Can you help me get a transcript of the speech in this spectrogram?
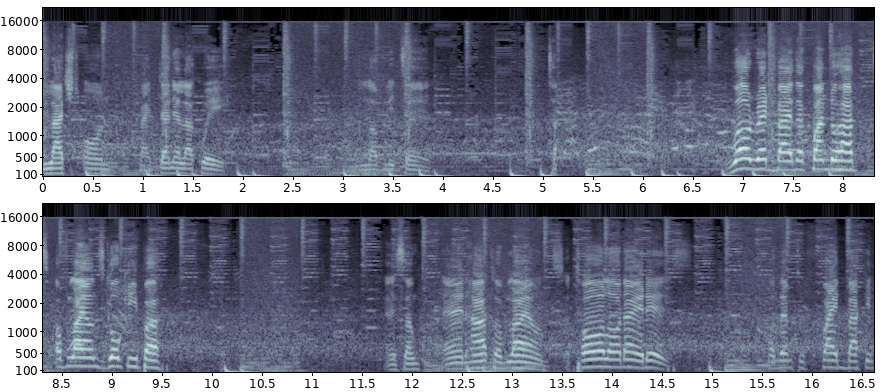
Latched on by Daniel Akwe. Lovely turn. Well read by the Kpando Heart of Lions goalkeeper. And some and Heart of Lions. A tall order it is for them to fight back in.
